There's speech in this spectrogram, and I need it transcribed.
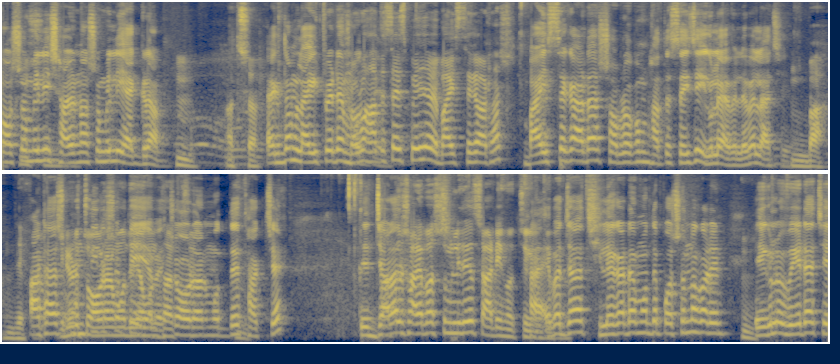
নশো মিলি সাড়ে নশো মিলি এক গ্রাম। হুম। আচ্ছা। একদম লাইট ওয়েট সব হাতের সাইজ পেয়ে যাবে বাইশ থেকে আঠাশ? বাইশ থেকে আঠাশ সব রকম হাতের সাইজে এগুলো অ্যাভেলেবেল আছে। বাহ দেখ আঠাশ এটা চওড়ার মধ্যে যেমন থাকছে। চওড়ার মধ্যে থাকছে। তো যারা ছিলেকাটার সাড়ে পাঁচশো মিলি থেকে স্টার্টিং হচ্ছে হ্যাঁ এবার যারা ছিলে কাটার মধ্যে পছন্দ করেন এগুলো ওয়েট আছে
